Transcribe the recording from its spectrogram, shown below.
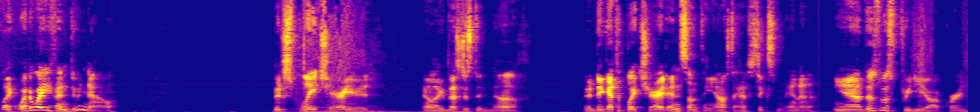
Like, what do I even do now? They just play Chariot. And like, that's just enough. They get to play Chariot and something else. They have six mana. Yeah, this was pretty awkward.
